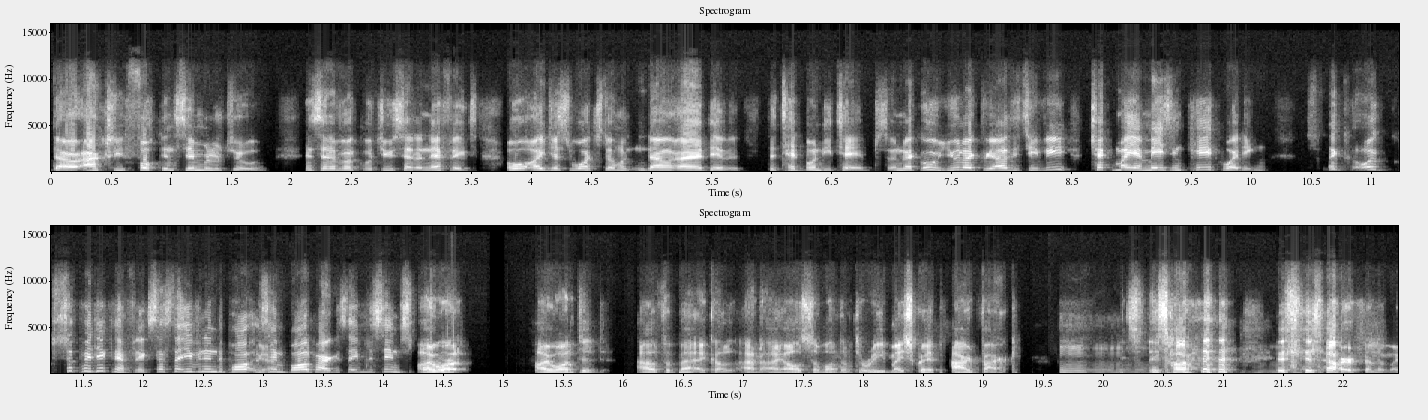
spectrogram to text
that are actually fucking similar to it. Instead of like what you said on Netflix, oh, I just watched the hunting down uh, the, the Ted Bundy tapes. I'm like, oh, you like reality TV? Check my amazing cake wedding. Like, oh, suck my dick, Netflix. That's not even in the Yeah. same ballpark. It's not even the same sport. I want. I wanted alphabetical, and I also want them to read my script aardvark. It's, mm-hmm. it's hard. this is our film. I,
